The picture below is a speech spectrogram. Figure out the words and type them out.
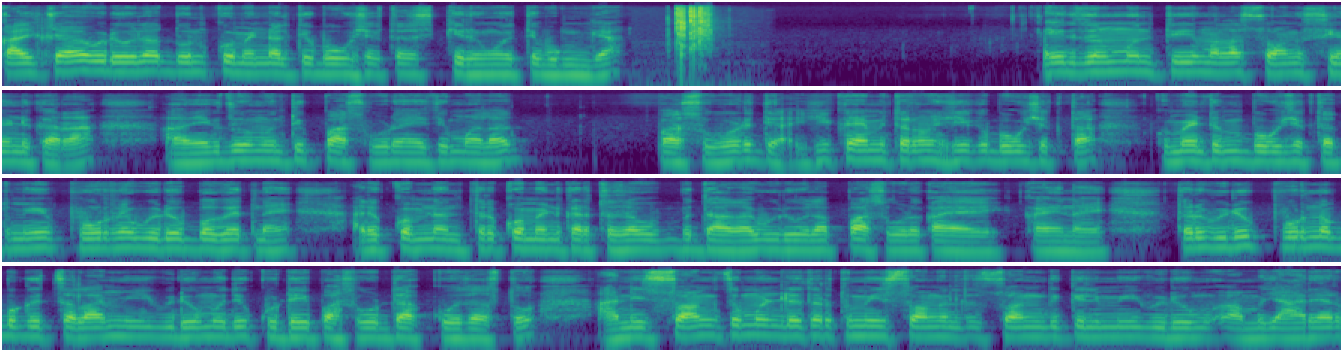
कालच्या व्हिडिओला दोन कमेंट आले ते बघू शकता. स्क्रीनवरती बघून घ्या. एक जण म्हणते मला सॉन्ग सेंड करा. आणि एक जण म्हणते पासवर्ड आहे ते मला पासवर्ड द्या. ही काय मित्रांनो हे बघू शकता. कमेंट तुम्ही बघू शकता. तुम्ही पूर्ण व्हिडिओ बघत नाही. आणि कमेंट नंतर कमेंट करता जाऊ दादा व्हिडिओला पासवर्ड काय आहे काय नाही? तर व्हिडिओ पूर्ण बघत चला. मी व्हिडिओमध्ये कुठेही पासवर्ड दाखवत असतो. आणि सॉन्गचं म्हटलं तर तुम्ही सॉन्ग सॉन्ग देखील मी व्हिडिओ म्हणजे आर आर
